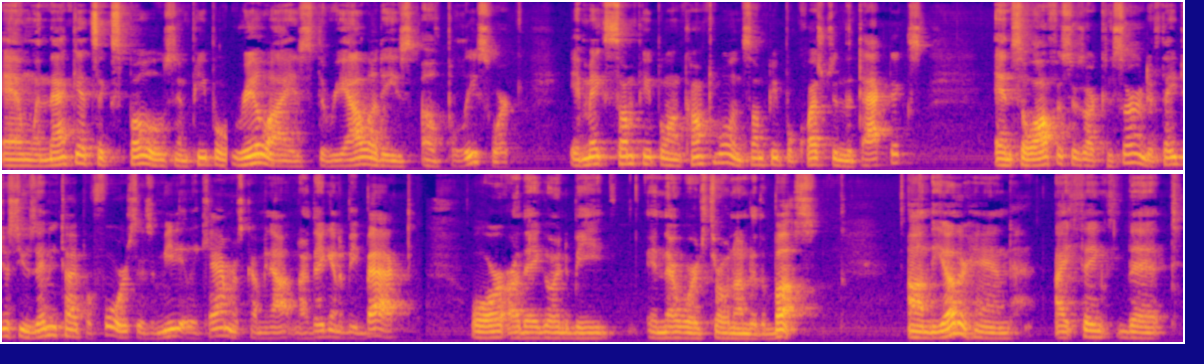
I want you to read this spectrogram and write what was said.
And when that gets exposed and people realize the realities of police work, it makes some people uncomfortable and some people question the tactics. And so officers are concerned if they just use any type of force, there's immediately cameras coming out, and are they going to be backed or are they going to be, in their words, thrown under the bus? On the other hand, I think that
